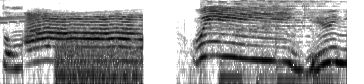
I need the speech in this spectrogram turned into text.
と、あー。ウィー牛乳。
